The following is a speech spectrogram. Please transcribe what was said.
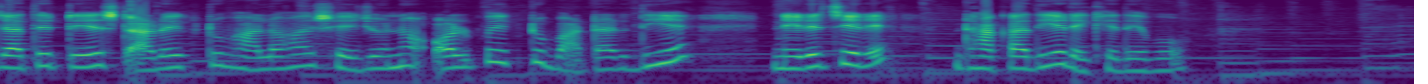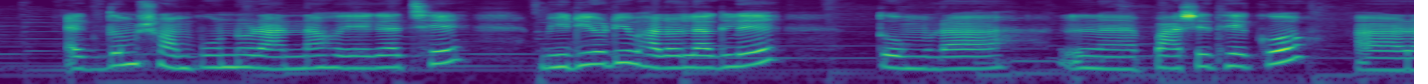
যাতে টেস্ট আরও একটু ভালো হয় সেই জন্য অল্প একটু বাটার দিয়ে নেড়ে চেড়ে ঢাকা দিয়ে রেখে দেব। একদম সম্পূর্ণ রান্না হয়ে গেছে। ভিডিওটি ভালো লাগলে তোমরা পাশে থেকো আর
